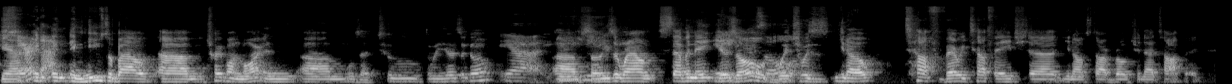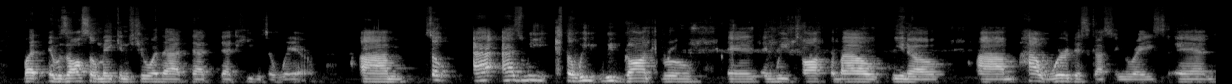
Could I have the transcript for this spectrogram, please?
yeah, share and, that. and, and he was about um, Trayvon Martin. Um, was that two, three years ago? yeah. Um, so he's around seven, eight, Eight years, years old, which was you know tough, very tough age to you know start broaching that topic. But it was also making sure that that that he was aware. Um, so a, as we so we we've gone through and, and we've talked about you know um, how we're discussing race and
